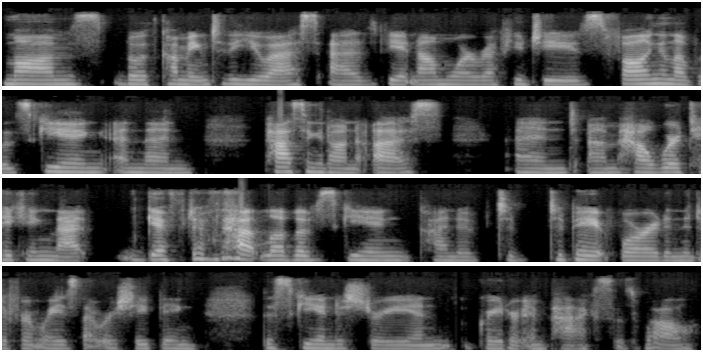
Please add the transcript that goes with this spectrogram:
moms both coming to the US as Vietnam War refugees, falling in love with skiing, and then passing it on to us, and um, how we're taking that gift of that love of skiing kind of to, to pay it forward in the different ways that we're shaping the ski industry and greater impacts as well.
